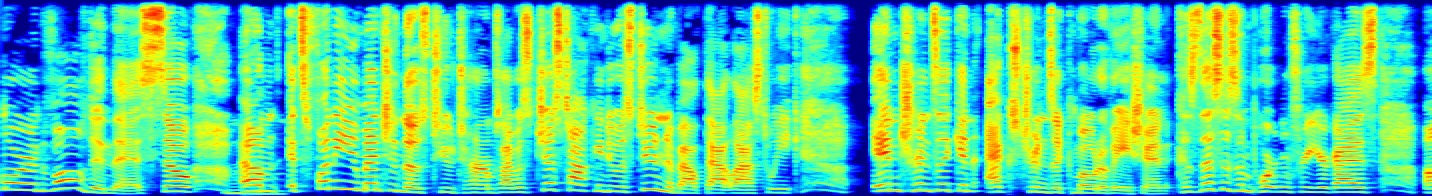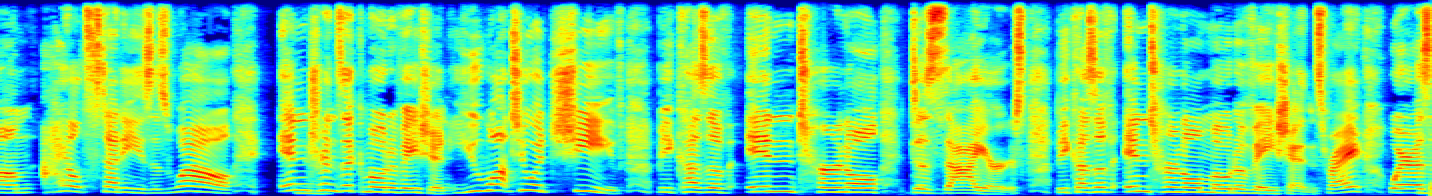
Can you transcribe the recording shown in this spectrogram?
more involved in this. So, um, it's funny you mentioned those two terms. I was just talking to a student about that last week intrinsic and extrinsic motivation because this is important for your guys um IELTS studies as well intrinsic motivation you want to achieve because of internal desires because of internal motivations right whereas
